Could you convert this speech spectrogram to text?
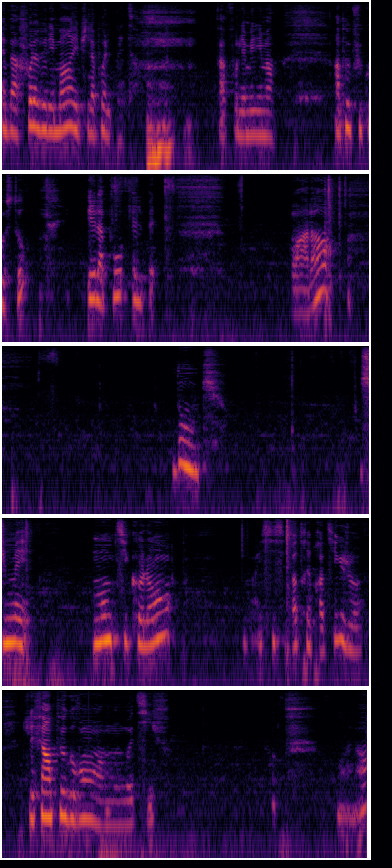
il eh ben, faut laver les mains et puis la peau elle pète. enfin, faut laver les mains un peu plus costaud, et la peau elle pète. Voilà. Donc, je mets mon petit collant. Ici, c'est pas très pratique. Je, l'ai fait un peu grand, hein, mon motif. Voilà.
